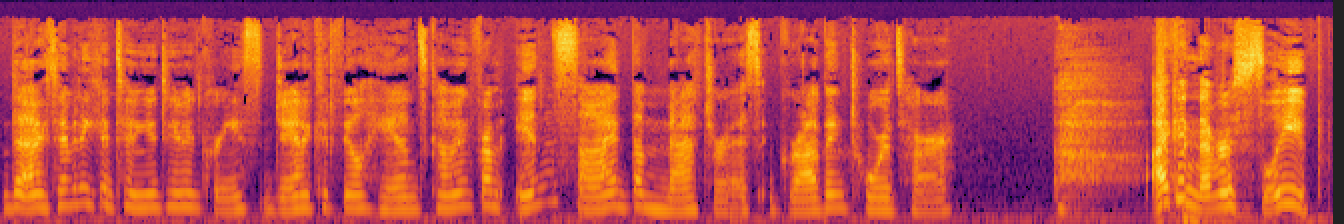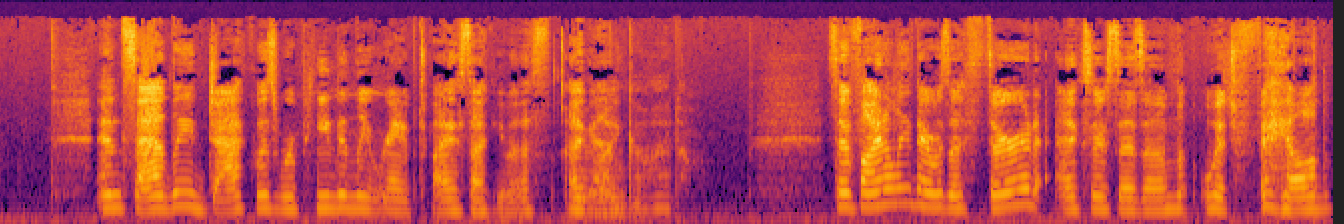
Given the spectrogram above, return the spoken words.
the activity continued to increase. Janet could feel hands coming from inside the mattress, grabbing towards her. I could never sleep. And sadly, Jack was repeatedly raped by a succubus again. Oh my god. So finally, there was a third exorcism, which failed.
